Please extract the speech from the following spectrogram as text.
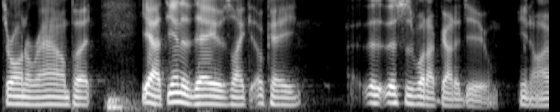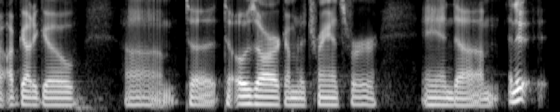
throwing around. But yeah, at the end of the day, it was like, okay, th- this is what I've got to do. You know, I- I've got to go um, to to Ozark. I'm going to transfer, and um, and it,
